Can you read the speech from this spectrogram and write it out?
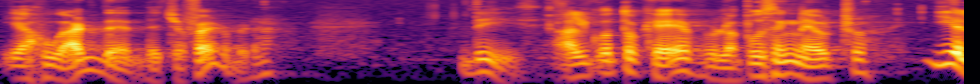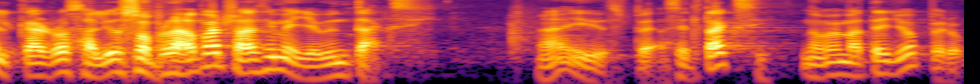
y a jugar de, de chofer, ¿verdad? Algo toqué, pues la puse en neutro y el carro salió soplado para atrás y me llevé un taxi. ¿ah? Y después el taxi. No me maté yo, pero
